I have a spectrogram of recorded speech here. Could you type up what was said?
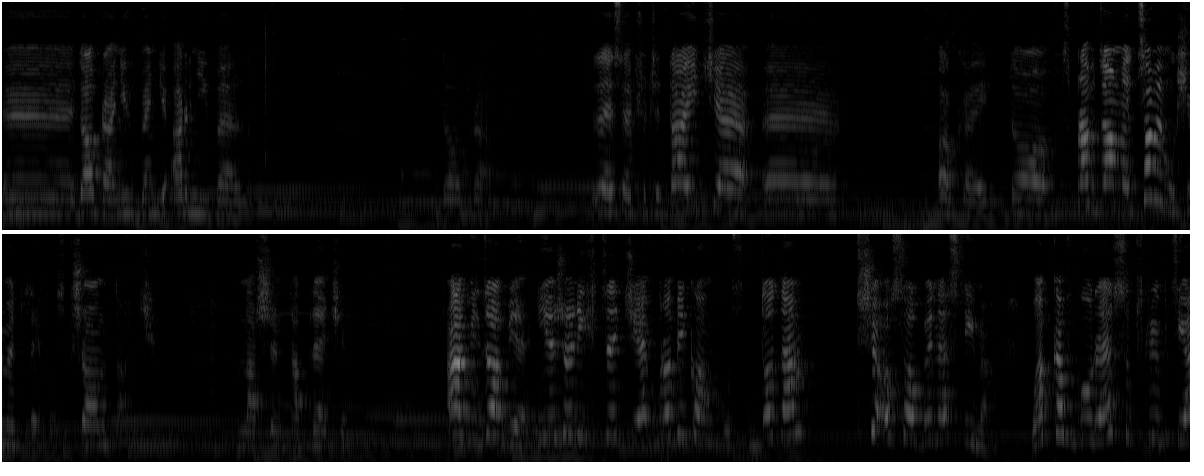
e, dobra, niech będzie Arnie Bell. Dobra, tutaj sobie przeczytajcie, e, okej, to sprawdzamy, co my musimy tutaj posprzątać w naszym tablecie. A widzowie, jeżeli chcecie, konkurs. Dodam trzy osoby na Steama. Łapka w górę, subskrypcja,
